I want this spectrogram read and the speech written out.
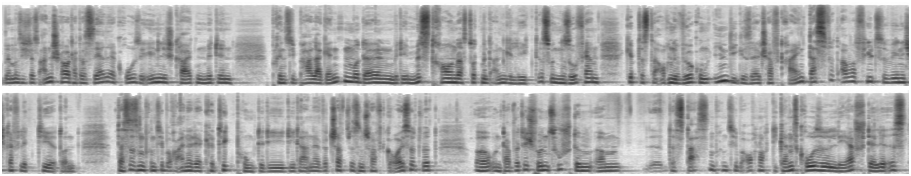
wenn man sich das anschaut, hat das sehr, sehr große Ähnlichkeiten mit den Prinzipalagentenmodellen, mit dem Misstrauen, was dort mit angelegt ist. Und insofern gibt es da auch eine Wirkung in die Gesellschaft rein. Das wird aber viel zu wenig reflektiert. Und das ist im Prinzip auch einer der Kritikpunkte, die, die da in der Wirtschaftswissenschaft geäußert wird. Äh, und da würde ich schon zustimmen, ähm, dass das im Prinzip auch noch die ganz große Leerstelle ist,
